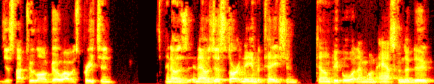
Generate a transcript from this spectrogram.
just not too long ago, I was preaching and I was, and I was just starting the invitation, telling people what I'm going to ask them to do.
